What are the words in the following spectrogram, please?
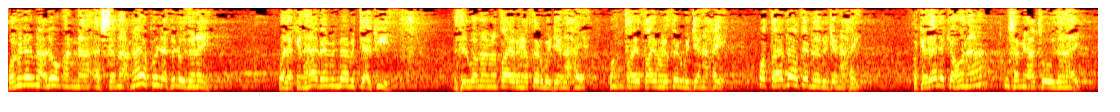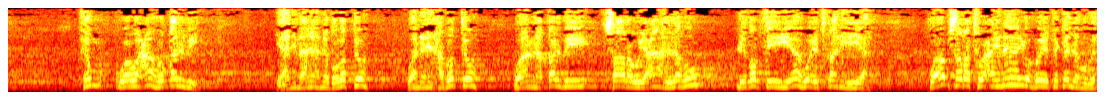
ومن المعلوم أن السماع ما يكون إلا في الأذنين. ولكن هذا من باب التأكيد. مثل وما من طائر يطير بجناحيه طائر يطير بجناحيه والطائر لا يطير إلا بالجناحين فكذلك هنا سمعته أذناي. ثم ووعاه قلبي. يعني معناه أني ضبطته وأنني حفظته وأن قلبي صار وعاء له لضبط إياه وإتقانه إياه وأبصرته عيناي وهو يتكلم به.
